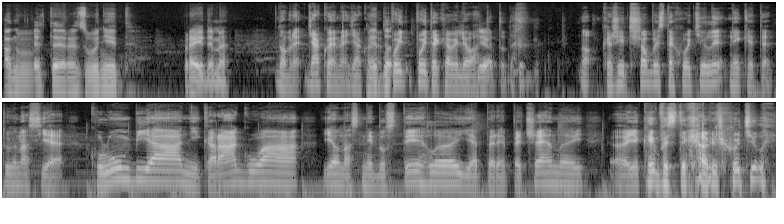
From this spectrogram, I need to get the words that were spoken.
пан Вальтер, дзвоніть, прийдемо. Добре, дякуємо, дякуємо. Не до- Пойте кавелювати Йо. туди. Ну, кажіть, що би сте хотіли, никайте. Тут у нас є Колумбія, Нікарагуа, є у нас недостиглий, є перепечений. Е, який би сте кавель хотіли?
